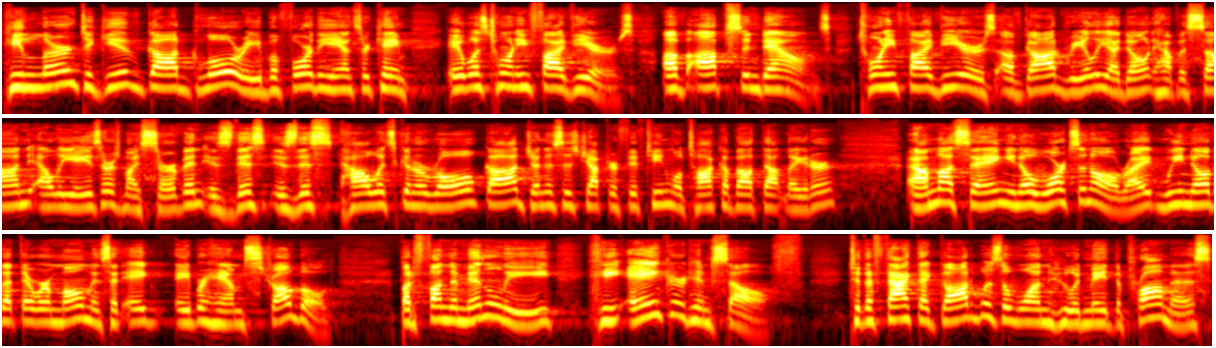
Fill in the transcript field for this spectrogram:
He learned to give God glory before the answer came. It was 25 years of ups and downs. 25 years of God, really? I don't have a son. Eliezer is my servant. Is this, is this how it's going to roll, God? Genesis chapter 15. We'll talk about that later. I'm not saying, you know, warts and all, right? We know that there were moments that Abraham struggled. But fundamentally, he anchored himself to the fact that God was the one who had made the promise,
